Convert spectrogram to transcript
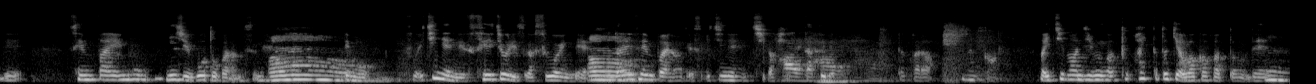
で、先輩も25とかなんですよね。でもそう1年で成長率がすごいんで、大先輩なわけです。1年違うはいだけで。はいだから、なんか、まあ、一番自分がと入った時は若かったので、はいうん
